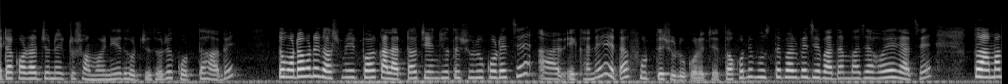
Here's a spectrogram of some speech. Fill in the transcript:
এটা করার জন্য একটু সময় নিয়ে ধৈর্য ধরে করতে হবে। তো মোটামুটি দশ মিনিট পর কালারটাও চেঞ্জ হতে শুরু করেছে আর এখানে এটা ফুটতে শুরু করেছে। তখনই বুঝতে পারবে যে বাদাম ভাজা হয়ে গেছে। তো আমার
